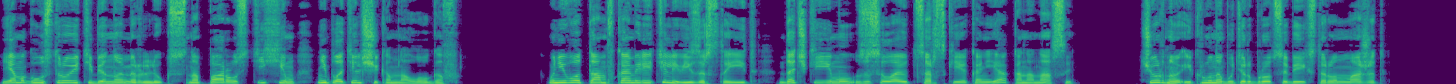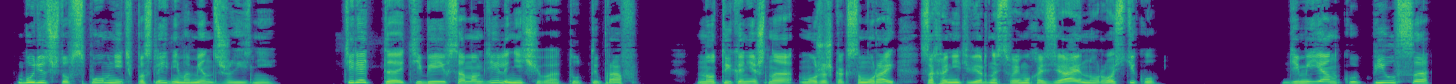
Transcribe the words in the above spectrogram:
я могу устроить тебе номер люкс на пару с тихим неплательщиком налогов. У него там в камере телевизор стоит, дачки ему засылают царские коньяк, ананасы. Черную икру на бутерброд с обеих сторон мажет, Будет что вспомнить в последний момент жизни. Терять-то тебе и в самом деле нечего, тут ты прав. Но ты, конечно, можешь как самурай сохранить верность своему хозяину, Ростику. Демьян купился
